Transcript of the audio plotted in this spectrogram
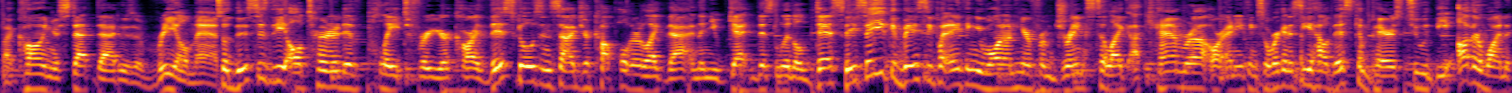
by calling your stepdad who's a real man. So this is the alternative plate for your car. This goes inside your cup holder like that and then you get this little disc. They say you can basically put anything you want on here from drinks to like a camera or anything. So we're gonna see how this compares to the other one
